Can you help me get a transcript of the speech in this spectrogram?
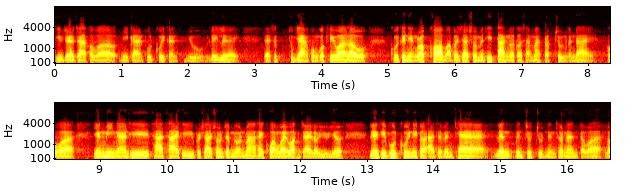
ทีมเจรจาเขาก็มีการพูดคุยกันอยู่เรื่อยๆ แต่ทุกทุกอย่างผมก็คิดว่าเรา คุยกันอย่างรอบคอบเอาประชาชนเป็นที่ตั้ง แล้วก็สามารถปรับจูนกันได้ เพราะว่ายังมีงานที่ท้าทายที่ประชาชนจำนวนมากให้ความไว้วางใจเราอยู่เยอะ เรื่องที่พูดคุยนี่ก็อาจจะเป็นแค่เรื่องเป็นจุดจุดหนึ่งเท่านั้น แต่ว่าเรา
